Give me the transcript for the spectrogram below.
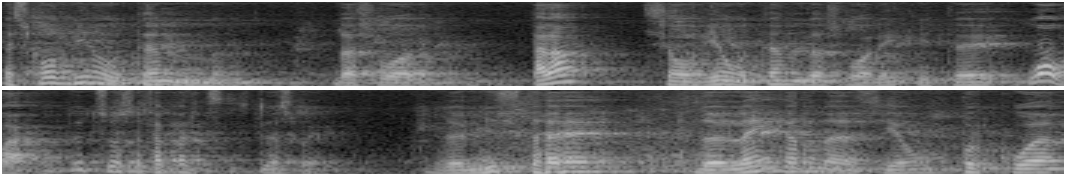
Est-ce qu'on revient au thème de la soirée? Pardon? Si on revient au thème de la soirée qui était... Ouais, ouais, tout ça, ça fait partie de la soirée. Le mystère de l'incarnation, pourquoi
